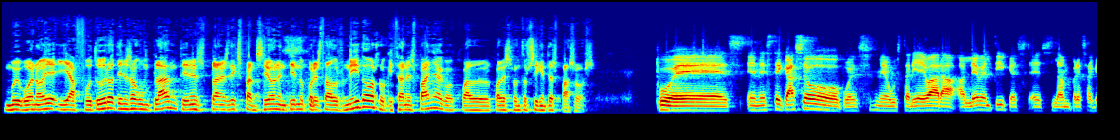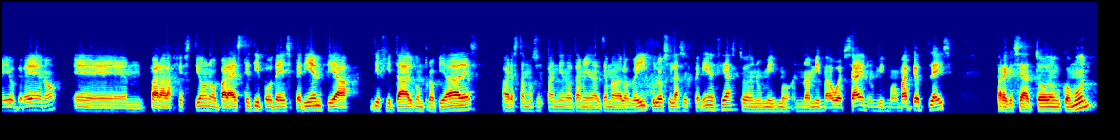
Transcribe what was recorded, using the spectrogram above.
Muy bueno. Oye, ¿y a futuro tienes algún plan? ¿Tienes planes de expansión, entiendo, por Estados Unidos o quizá en España? ¿Cuáles son tus siguientes pasos? Pues en este caso, pues me gustaría llevar a, a Levelty, que es, la empresa que yo creé, ¿no? Em, para la gestión o para este tipo de experiencia digital con propiedades. Ahora estamos expandiendo también al tema de los vehículos y las experiencias, todo en un mismo, en una misma website, en un mismo marketplace, para que sea todo en común,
